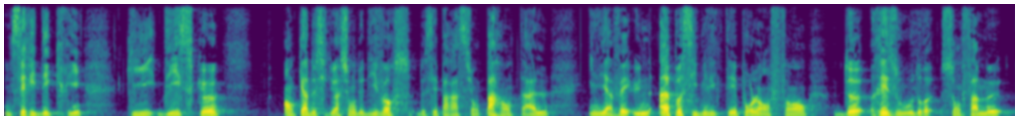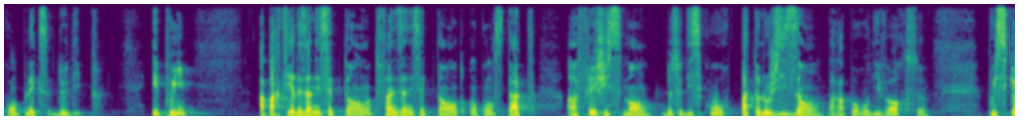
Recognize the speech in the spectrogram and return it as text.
une série d'écrits qui disent que, en cas de situation de divorce, de séparation parentale, il y avait une impossibilité pour l'enfant de résoudre son fameux complexe d'Oedipe. Et puis, à partir des années 70, fin des années 70, on constate un fléchissement de ce discours pathologisant par rapport au divorce, puisque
